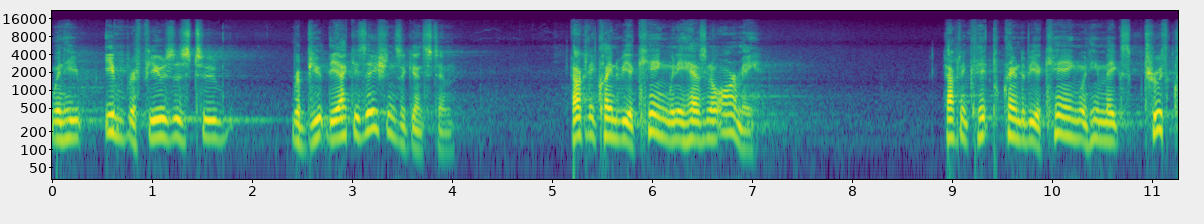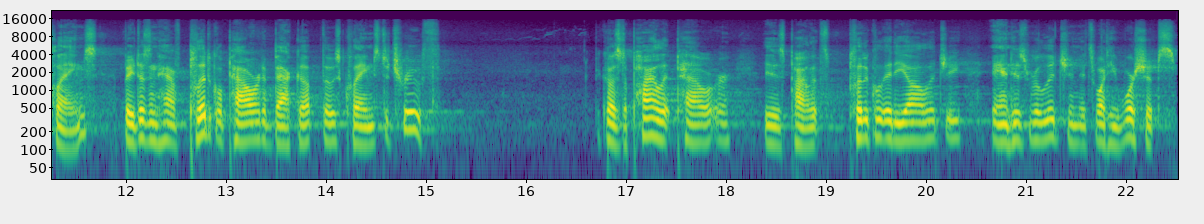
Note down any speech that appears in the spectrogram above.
when he even refuses to rebuke the accusations against him? How can he claim to be a king when he has no army? How can he claim to be a king when he makes truth claims, but he doesn't have political power to back up those claims to truth? Because the Pilate power is Pilate's political ideology and his religion, it's what he worships.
